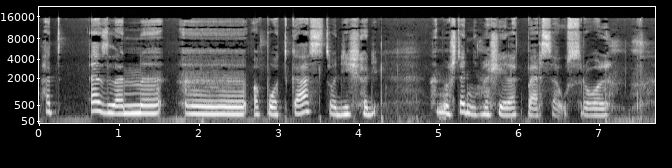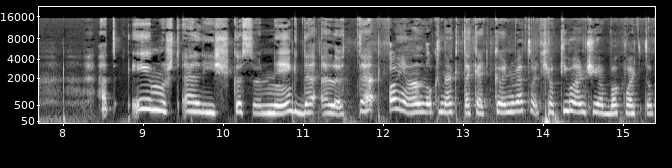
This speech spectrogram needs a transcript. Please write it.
Hát ez lenne ö, a podcast, vagyis, hogy hát most ennyit mesélek Perseusról. Hát én most el is köszönnék, de előtte ajánlok nektek egy könyvet, hogyha kíváncsiabbak vagytok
